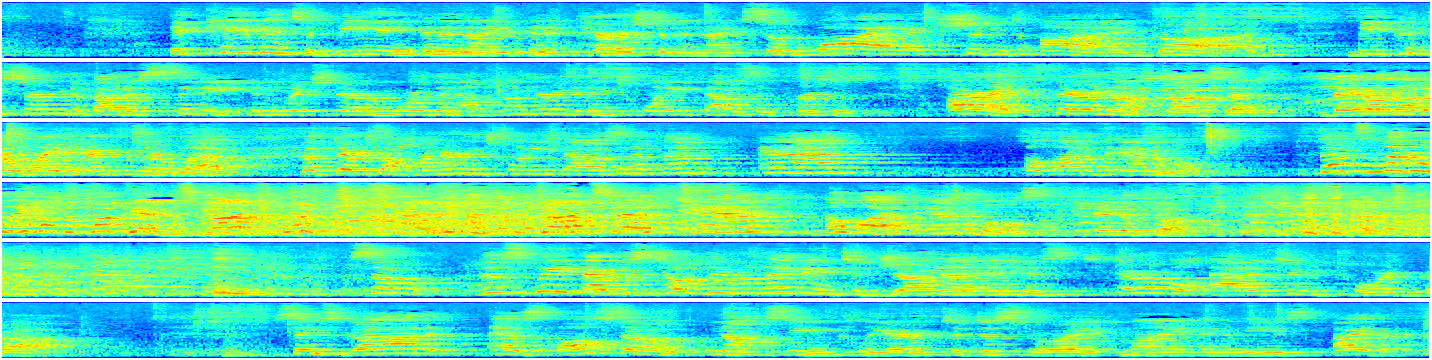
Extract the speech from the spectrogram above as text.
It came into being in a night and it perished in a night. So why shouldn't I, God, be concerned about a city in which there are more than 120,000 persons? All right, fair enough, God says. They don't know their right hand from their left but there's 120,000 of them and a lot of animals. That's literally how the book ends. God, God says, and a lot of animals. End of book. so this week I was totally relating to Jonah and his terrible attitude toward God. Since God has also not seen clear to destroy my enemies either.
